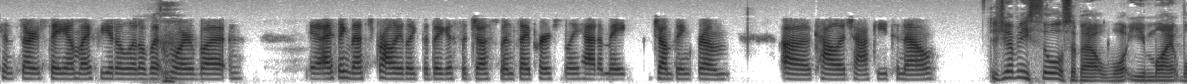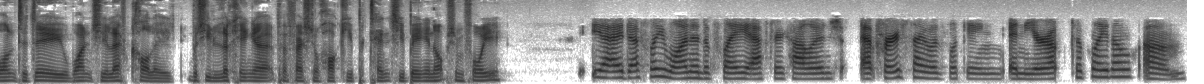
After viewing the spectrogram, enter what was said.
can start staying on my feet a little bit more. But yeah, I think that's probably like the biggest adjustments I personally had to make jumping from uh, college hockey to now. Did you have any thoughts about what you might want to do once you left college? Was you looking at professional hockey potentially being an option for you? Yeah, I definitely wanted to play after college. At first, I was looking in Europe to play, though. Um,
